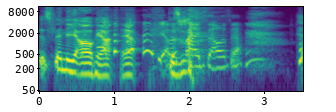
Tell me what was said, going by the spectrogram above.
das finde ich auch, ja. ja. Ja, das aber ma- scheiße aus, ja.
